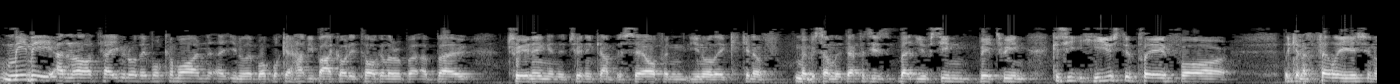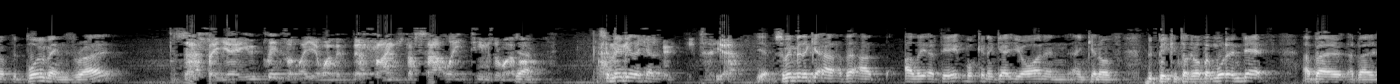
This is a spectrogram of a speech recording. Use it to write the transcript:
maybe at another time, you know, they will come on, uh, you know, we'll, we can have you back on to talk a little bit about training and the training camp itself, and you know, like kind of maybe some of the differences that you've seen between because he he used to play for the kind of affiliation of the Blue Wings, right? That's right, yeah. You played for like yeah, one of their friends, their satellite teams or whatever. Yeah. So maybe like a yeah. Yeah, so maybe like a, a, a later date we'll kind of get you on and, and kind of we can talk a little bit more in depth about about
